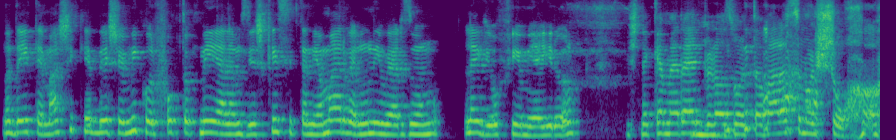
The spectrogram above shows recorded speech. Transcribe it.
Na de itt egy másik kérdés, hogy mikor fogtok mély elemzést készíteni a Marvel univerzum legjobb filmjeiről? És nekem erre egyből az volt a válaszom, hogy soha.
